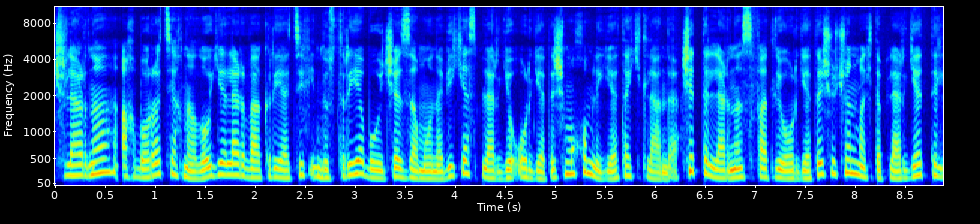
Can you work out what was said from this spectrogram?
o'quvchilarni axborot texnologiyalari va kreativ industriya bo'yicha zamonaviy kasblarga o'rgatish muhimligi ta'kidlandi. Chet tillarini sifatli o'rgatish uchun maktablarga til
